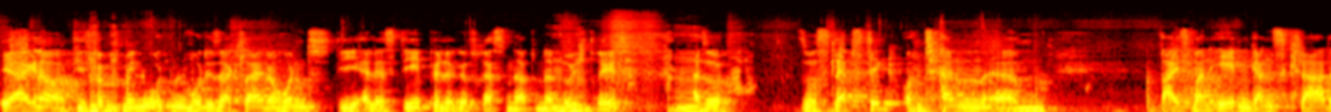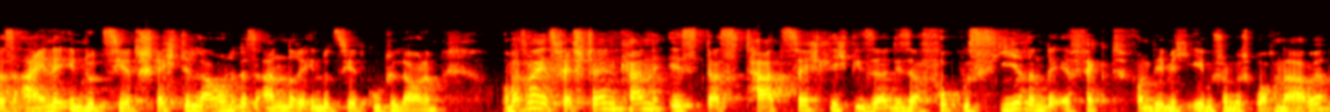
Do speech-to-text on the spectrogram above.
ja, genau, die fünf Minuten, wo dieser kleine Hund die LSD-Pille gefressen hat und dann mhm. durchdreht. Mhm. Also so Slapstick und dann ähm, weiß man eben ganz klar, das eine induziert schlechte Laune, das andere induziert gute Laune. Und was man jetzt feststellen kann, ist, dass tatsächlich dieser, dieser fokussierende Effekt, von dem ich eben schon gesprochen habe,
